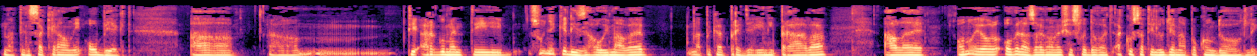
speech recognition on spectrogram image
na ten sakrálny objekt. A tie argumenty sú niekedy zaujímavé, napríklad pre dejiny práva, ale ono je oveľa zaujímavejšie sledovať, ako sa tí ľudia napokon dohodli.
